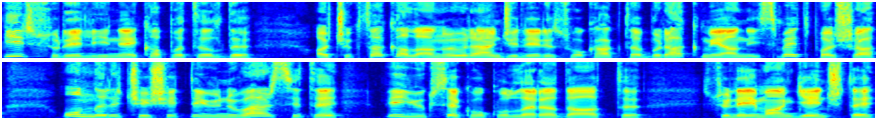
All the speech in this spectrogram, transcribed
bir süreliğine kapatıldı. Açıkta kalan öğrencileri sokakta bırakmayan İsmet Paşa onları çeşitli üniversite ve yüksek okullara dağıttı. Süleyman Genç de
